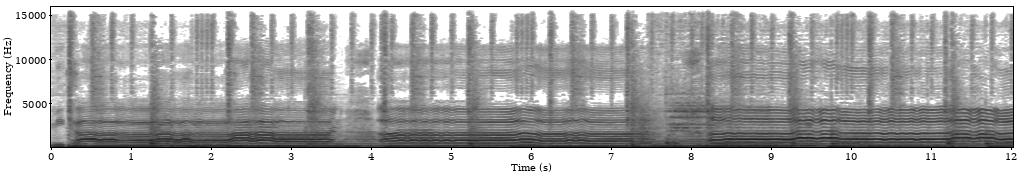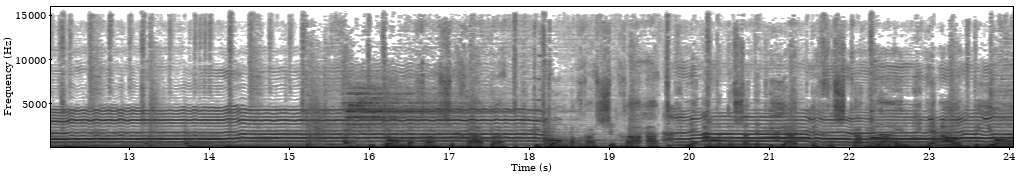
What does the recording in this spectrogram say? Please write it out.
מכאן. פתאום בת, פתאום בחשיכה את, לאט את הושטת לי יד בחשכת ליל, הארת ביום,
